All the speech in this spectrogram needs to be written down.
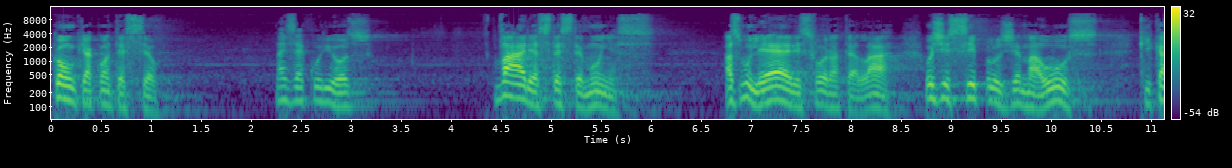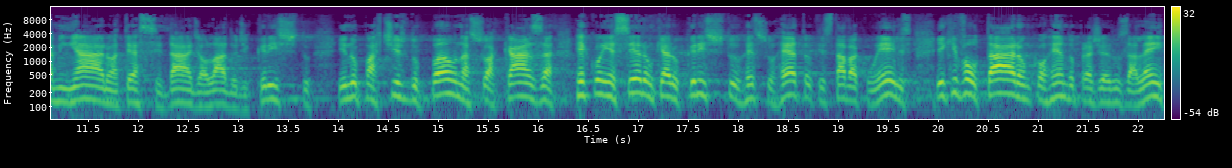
com o que aconteceu. Mas é curioso várias testemunhas. As mulheres foram até lá, os discípulos de Emaús, que caminharam até a cidade ao lado de Cristo e no partir do pão na sua casa reconheceram que era o Cristo ressurreto que estava com eles e que voltaram correndo para Jerusalém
